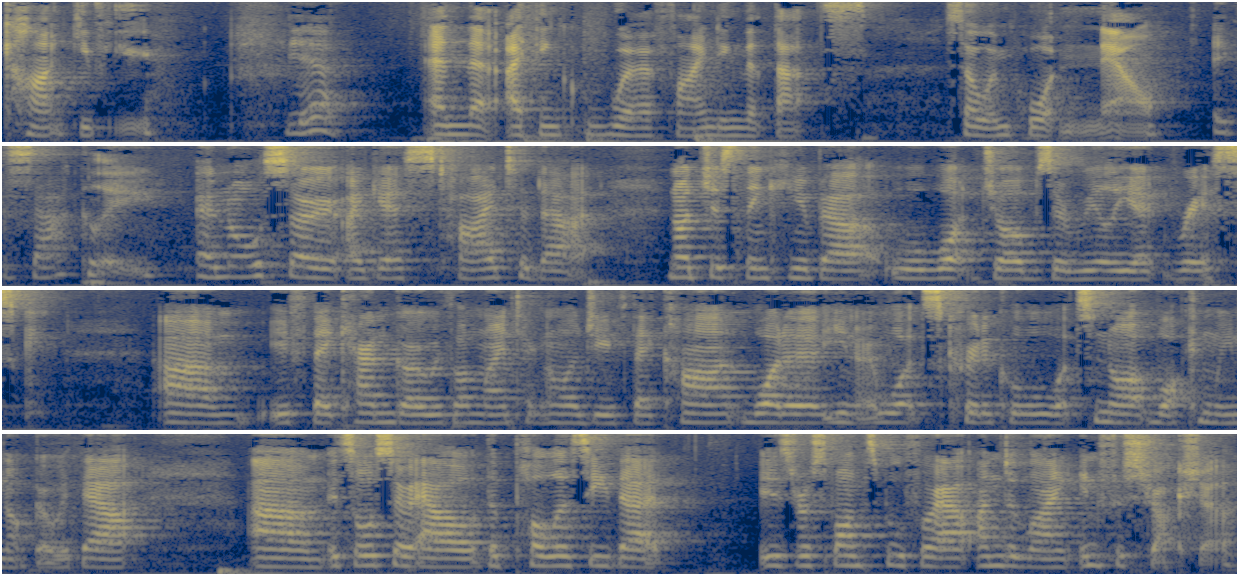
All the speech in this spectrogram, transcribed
can't give you. Yeah. And that I think we're finding that that's so important now. Exactly. And also, I guess, tied to that, not just thinking about, well, what jobs are really at risk um, if they can go with online technology, if they can't, what are, you know, what's critical, what's not, what can we not go without. Um, it's also our, the policy that is responsible for our underlying infrastructure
